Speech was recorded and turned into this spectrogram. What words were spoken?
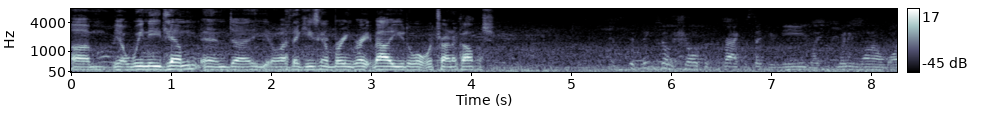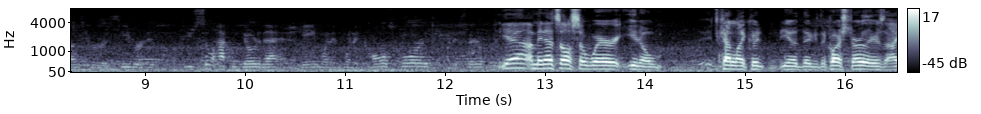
um, you know we need him, and uh, you know I think he's going to bring great value to what we're trying to accomplish. If things don't show up in practice that you need, like winning one-on-ones for a receiver, you still have to go to that in a game when it, when it calls for it, when it's there for you? Yeah, I mean that's also where you know it's kind of like you know the, the question earlier is I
